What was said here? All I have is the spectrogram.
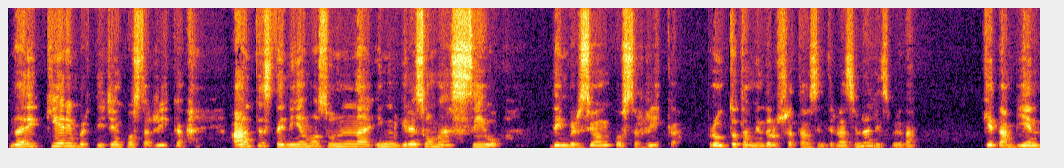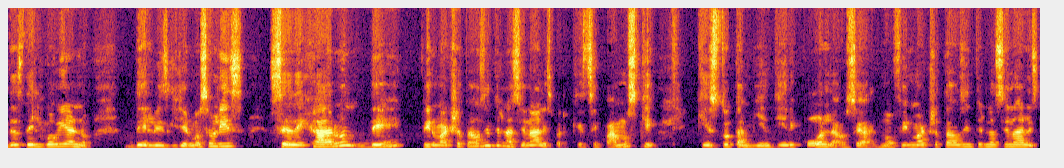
Nadie quiere invertir ya en Costa Rica. Antes teníamos un ingreso masivo de inversión en Costa Rica, producto también de los tratados internacionales, ¿verdad? Que también desde el gobierno de Luis Guillermo Solís se dejaron de firmar tratados internacionales para que sepamos que, que esto también tiene cola, o sea, no firmar tratados internacionales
